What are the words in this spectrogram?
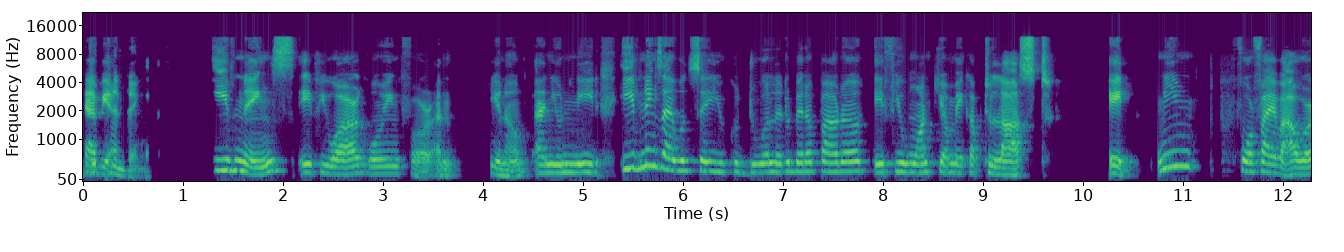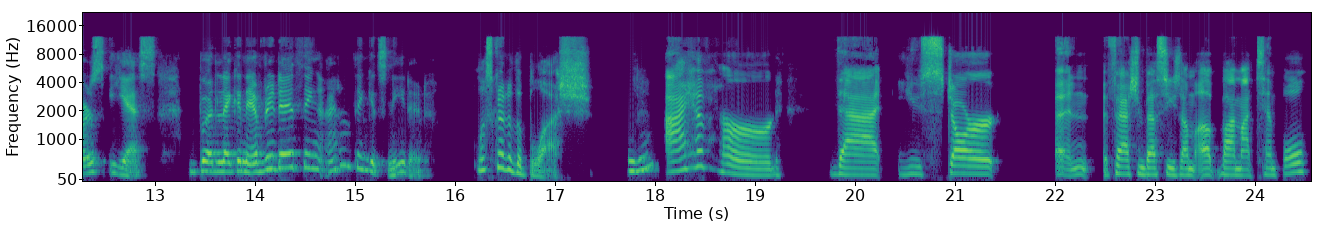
depending. Evenings, if you are going for an you know, and you need evenings, I would say you could do a little bit of powder if you want your makeup to last eight, I mean, four or five hours. Yes, but like an everyday thing, I don't think it's needed. Let's go to the blush. Mhm. I have heard that you start and fashion besties, I'm up by my temple.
